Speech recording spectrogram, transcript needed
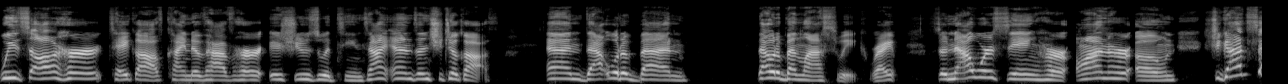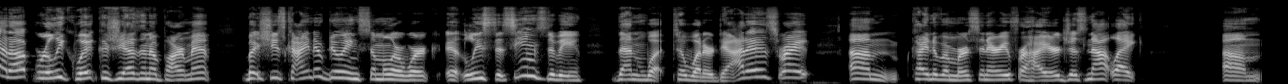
We saw her take off, kind of have her issues with Teen Titans, and she took off. And that would have been that would have been last week, right? So now we're seeing her on her own. She got set up really quick because she has an apartment, but she's kind of doing similar work, at least it seems to be, than what to what her dad is, right? Um, kind of a mercenary for hire, just not like um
